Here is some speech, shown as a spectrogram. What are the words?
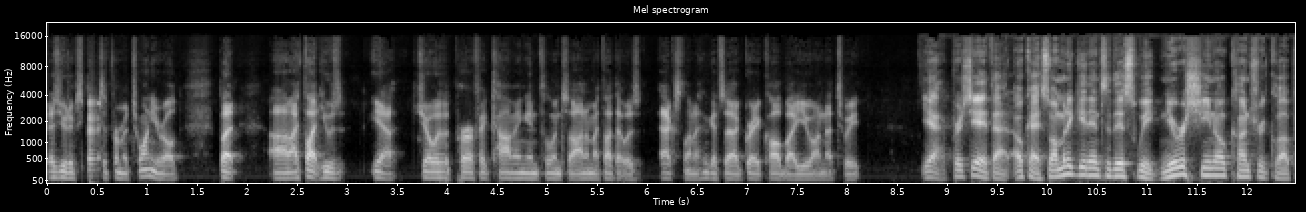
as you'd expect it from a 20 year old. But uh, I thought he was yeah, Joe was a perfect calming influence on him. I thought that was excellent. I think it's a great call by you on that tweet. Yeah, appreciate that. Okay, so I'm going to get into this week. Narashino Country Club.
